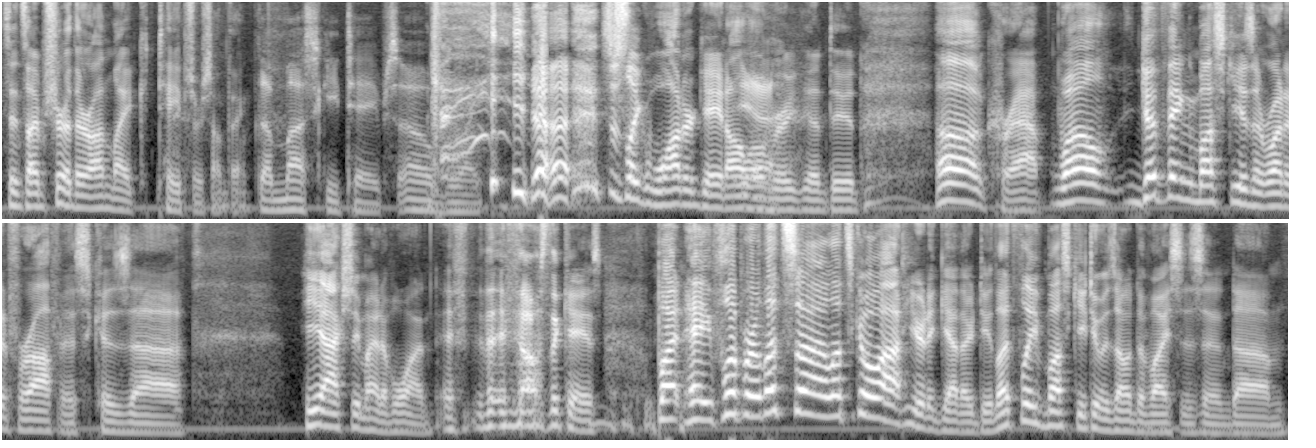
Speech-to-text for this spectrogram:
since I'm sure they're on like tapes or something. The Muskie tapes. Oh boy. yeah, it's just like Watergate all Yeah. over again, dude. Oh crap. Well, good thing Muskie isn't running for office because uh, he actually might have won if if that was the case. But hey, Flipper, let's uh, let's go out here together, dude. Let's leave Muskie to his own devices and um,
